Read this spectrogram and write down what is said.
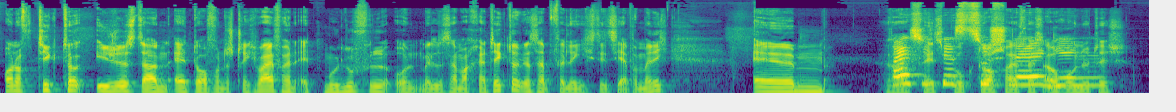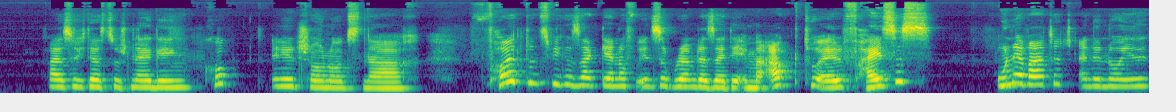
Und auf TikTok ist es dann at dorf unterstrich wifi und at molufel und Melissa macht kein TikTok, deshalb verlinke ich das hier einfach mal nicht. Ähm, ja, Falls euch das zu Wifi schnell ist auch ging. unnötig. Falls euch das zu schnell ging, guckt in den Shownotes nach. Folgt uns, wie gesagt, gerne auf Instagram, da seid ihr immer aktuell, falls es unerwartet eine neue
